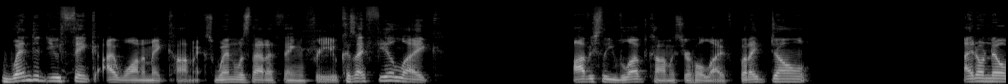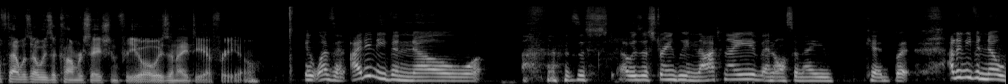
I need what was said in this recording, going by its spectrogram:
when did you think i want to make comics when was that a thing for you because i feel like obviously you've loved comics your whole life but i don't i don't know if that was always a conversation for you always an idea for you it wasn't. I didn't even know. I was, a, strangely not naive and also naive kid, but I didn't even know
